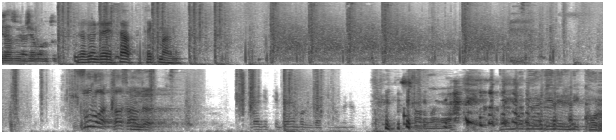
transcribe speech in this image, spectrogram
Biraz önce vurdu. Biraz önce ese attı tek mermi. Zula kazandı. Ve gitti beni buldu zaten. amına. Sorma ya. Bomba bölgelerini koru.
